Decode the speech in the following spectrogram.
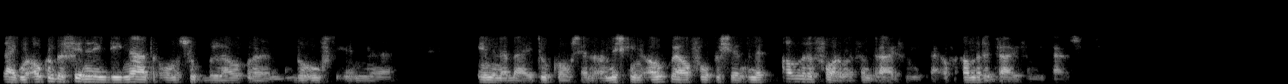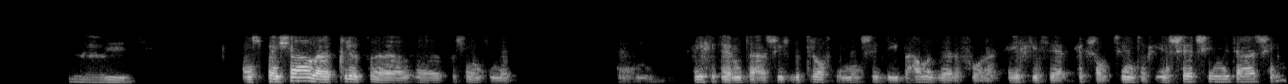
Lijkt me ook een bevinding die nader onderzoek uh, behoeft in, uh, in de nabije toekomst. En misschien ook wel voor patiënten met andere vormen van druivenmutatie of andere druivenmutaties. Um, een speciale club uh, uh, patiënten met um, EGFR-mutaties betrof de mensen die behandeld werden voor een EGFR exon 20 insertiemutatie.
